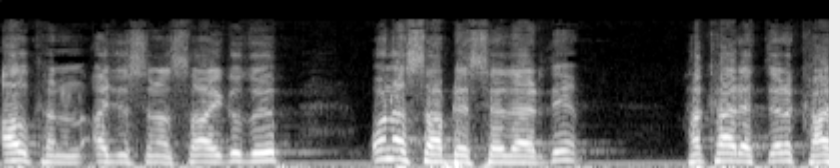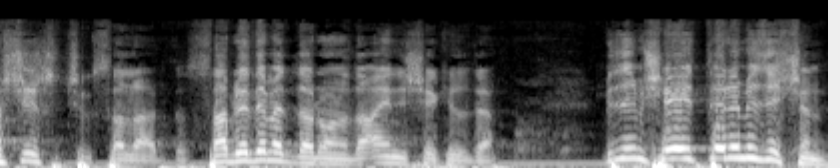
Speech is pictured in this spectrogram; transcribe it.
Alkan'ın acısına saygı duyup ona sabretselerdi, hakaretlere karşı çıksalardı. Sabredemediler onu da aynı şekilde. Bizim şehitlerimiz için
